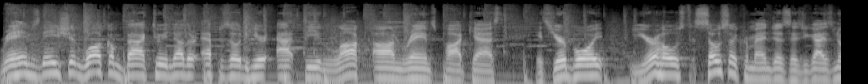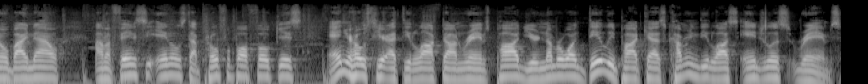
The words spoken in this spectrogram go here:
Rams Nation, welcome back to another episode here at the Locked On Rams podcast. It's your boy, your host, Sosa Kremenjas. As you guys know by now, I'm a fantasy analyst at Pro Football Focus and your host here at the Locked On Rams pod, your number one daily podcast covering the Los Angeles Rams.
